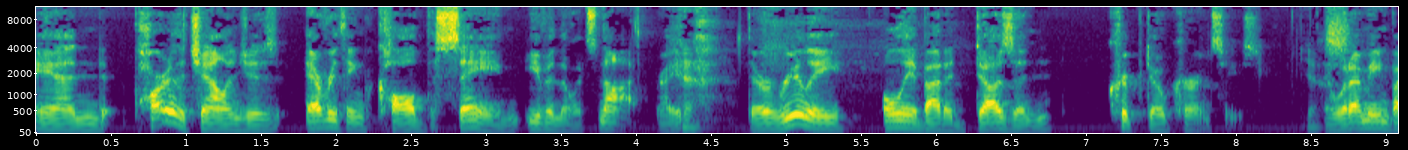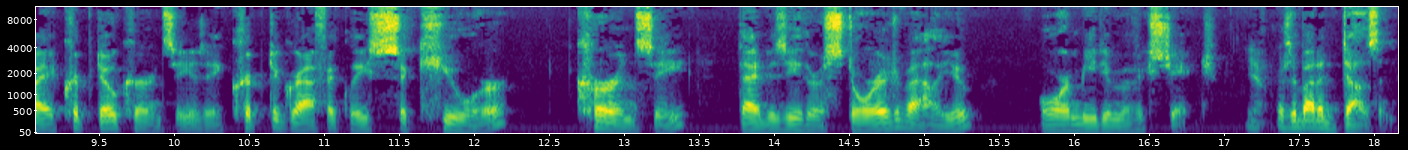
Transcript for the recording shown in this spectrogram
And part of the challenge is everything called the same, even though it's not, right? Yeah. There are really only about a dozen cryptocurrencies. Yes. And what I mean by a cryptocurrency is a cryptographically secure currency that is either a storage value or a medium of exchange. Yeah. There's about a dozen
